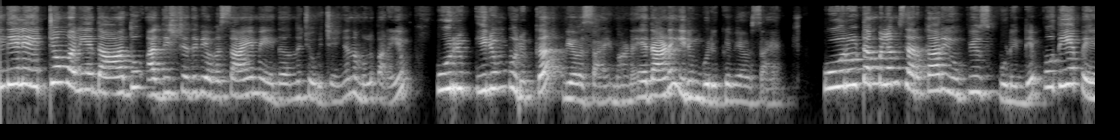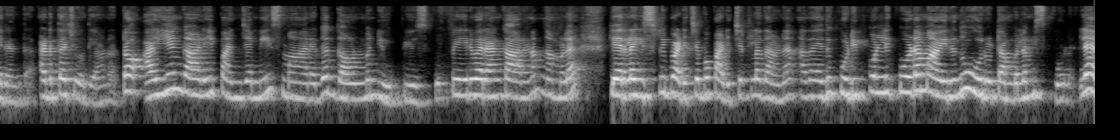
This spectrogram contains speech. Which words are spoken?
ഇന്ത്യയിലെ ഏറ്റവും വലിയ ധാതു അധിഷ്ഠിത വ്യവസായം വ്യവസായം ഏതെന്ന് ചോദിച്ചു കഴിഞ്ഞാൽ നമ്മൾ പറയും ഉരു ഇരുമ്പുരുക്ക് വ്യവസായമാണ്. ഏതാണ്? ഇരുമ്പുരുക്ക് വ്യവസായം. ഊരൂട്ടമ്പലം സർക്കാർ യു പി സ്കൂളിന്റെ പുതിയ പേരെന്ത്? അടുത്ത ചോദ്യമാണ് കേട്ടോ. അയ്യങ്കാളി പഞ്ചമി സ്മാരക ഗവൺമെന്റ് യു പി സ്കൂൾ. പേര് വരാൻ കാരണം നമ്മൾ കേരള ഹിസ്റ്ററി പഠിച്ചപ്പോൾ പഠിച്ചിട്ടുള്ളതാണ്. അതായത് കുടിപ്പള്ളിക്കൂടമായിരുന്നു ഊരൂട്ടമ്പലം സ്കൂൾ അല്ലെ?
